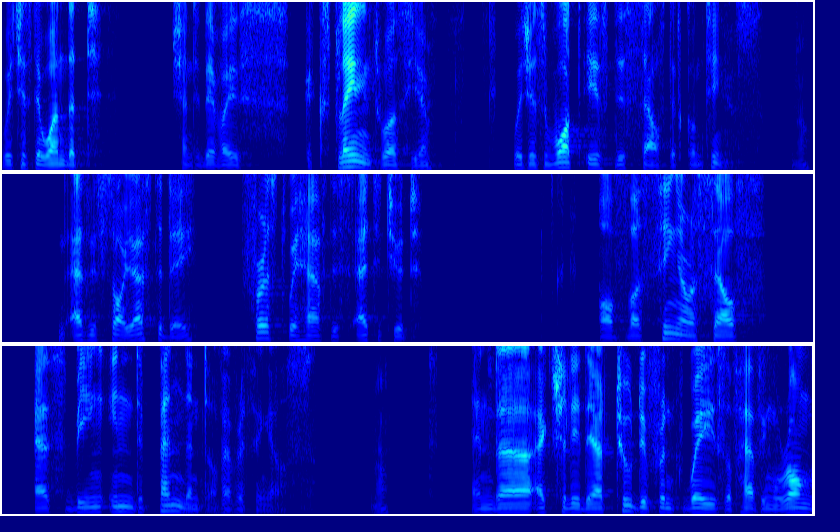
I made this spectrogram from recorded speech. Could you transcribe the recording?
which is the one that Shantideva is explaining to us here which is what is this self that continues. You know? And as we saw yesterday, first we have this attitude of uh, seeing ourselves as being independent of everything else. And uh, actually, there are two different ways of having wrong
